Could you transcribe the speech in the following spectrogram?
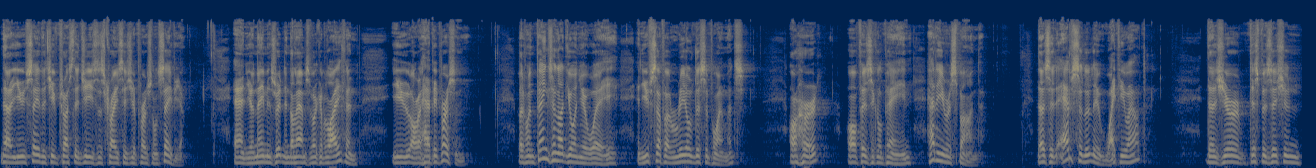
Now, you say that you've trusted Jesus Christ as your personal Savior, and your name is written in the Lamb's Book of Life, and you are a happy person. But when things are not going your way, and you suffer real disappointments, or hurt, or physical pain, how do you respond? Does it absolutely wipe you out? Does your disposition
